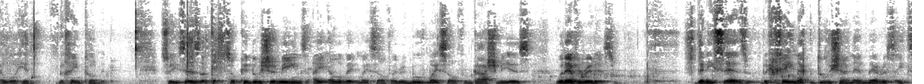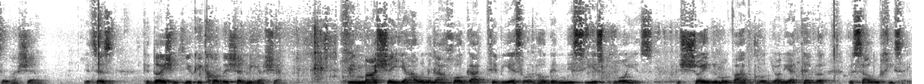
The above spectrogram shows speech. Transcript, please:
Elohim, v'chein. So he says, okay, so Kedusha means I elevate myself, I remove myself from Gashmiyas, whatever it is. Then he says, V'chein Kedusha ne'emeres eitzel Hashem. It says, Kedoshim tiyuki kodesh ani Hashem. Ki mashe yalam in ahoga tibies al ahoga nisius ployes. V'shoidim uvav kol yoni ateva v'saluchisei.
